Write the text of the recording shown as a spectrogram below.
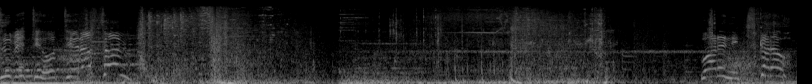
全てを照らさん。我に力を。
